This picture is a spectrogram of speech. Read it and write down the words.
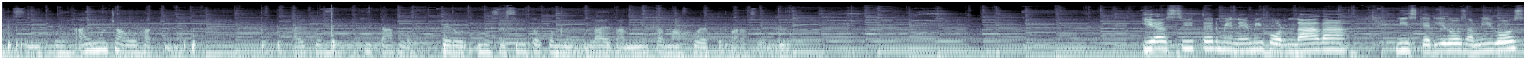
Así pues, hay mucha hoja aquí. Necesito como la herramienta más fuerte para hacerlo. Y así terminé mi jornada, mis queridos amigos,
